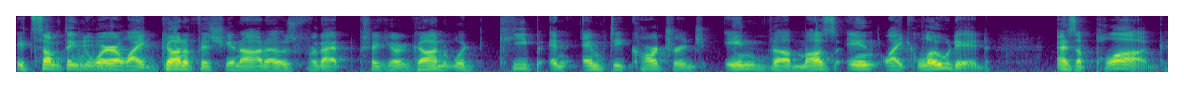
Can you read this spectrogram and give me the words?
It's something to where like gun aficionados for that particular gun would keep an empty cartridge in the muzz in like loaded as a plug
